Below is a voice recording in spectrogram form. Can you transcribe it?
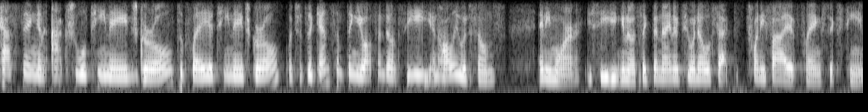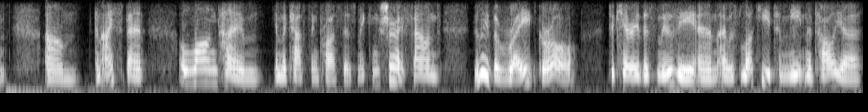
casting an actual teenage girl to play a teenage girl, which is again something you often don't see in Hollywood films anymore. You see, you know, it's like the 90210 effect. It's 25 playing 16. Um, and I spent a long time in the casting process making sure I found really the right girl to carry this movie. And I was lucky to meet Natalia.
